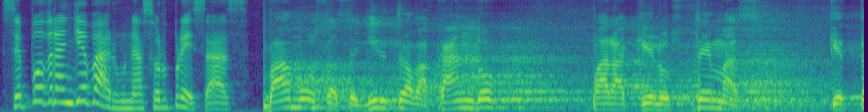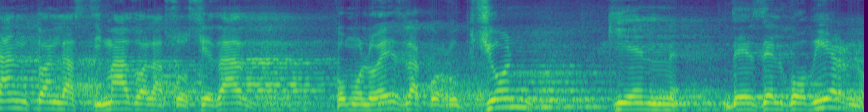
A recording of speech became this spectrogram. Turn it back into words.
se podrán llevar unas sorpresas. Vamos a seguir trabajando para que los temas que tanto han lastimado a la sociedad, como lo es la corrupción, quien desde el gobierno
